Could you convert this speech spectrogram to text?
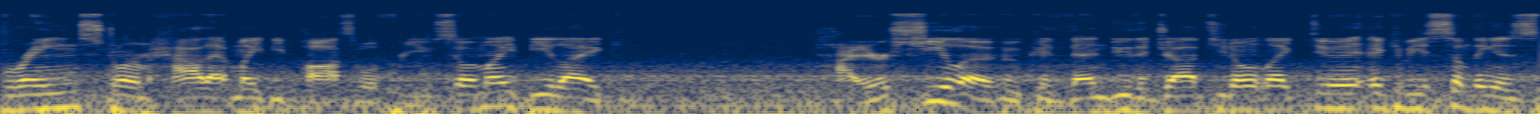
brainstorm how that might be possible for you. So it might be like, hire Sheila, who could then do the jobs you don't like doing. It could be something as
